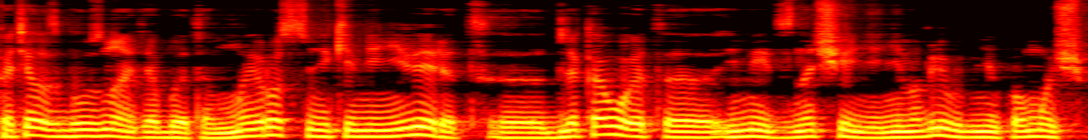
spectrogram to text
Хотелось бы узнать об этом. Мои родственники мне не верят. Э, Для кого это имеет значение? Не могли бы мне помочь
